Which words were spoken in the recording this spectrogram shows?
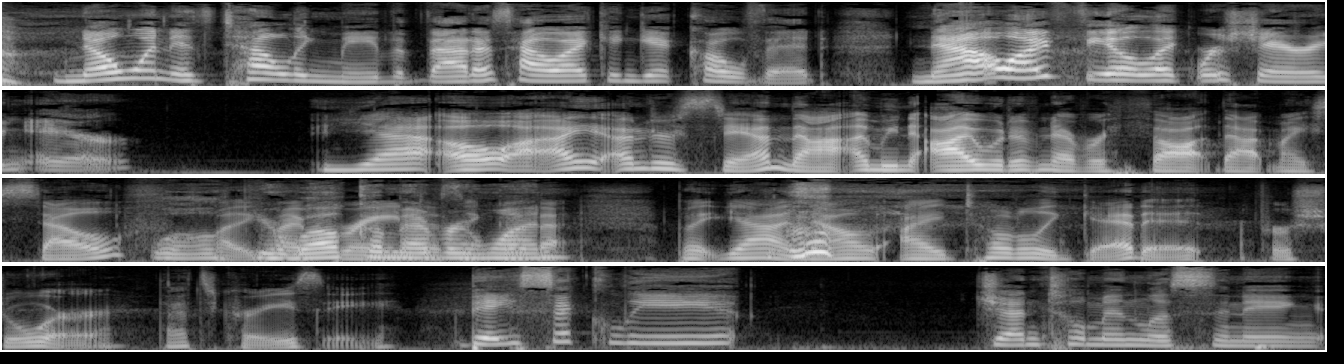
no one is telling me that that is how I can get COVID, now I feel like we're sharing air. Yeah. Oh, I understand that. I mean, I would have never thought that myself. Well, you're my welcome, brain doesn't go everyone. that- But yeah, now I totally get it for sure. That's crazy. Basically, gentlemen listening,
